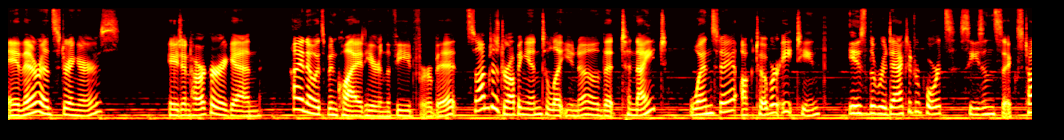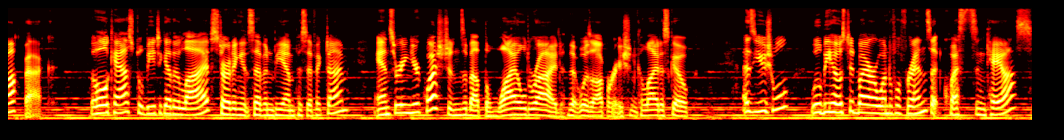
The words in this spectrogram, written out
Hey there, Red Stringers. Agent Harker again. I know it's been quiet here in the feed for a bit, so I'm just dropping in to let you know that tonight, Wednesday, October 18th, is the Redacted Reports Season 6 Talkback. The whole cast will be together live starting at 7 p.m. Pacific Time, answering your questions about the wild ride that was Operation Kaleidoscope. As usual, we'll be hosted by our wonderful friends at Quests and Chaos,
